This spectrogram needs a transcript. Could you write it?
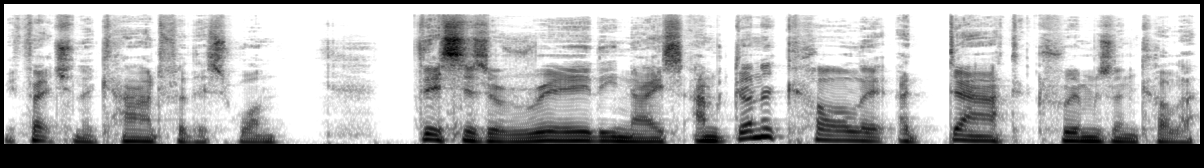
I'm fetching a card for this one. This is a really nice, I'm going to call it a dark crimson colour.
